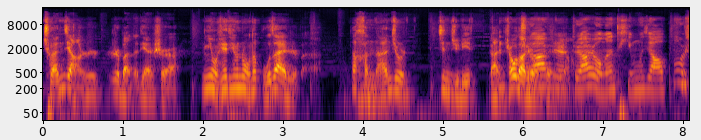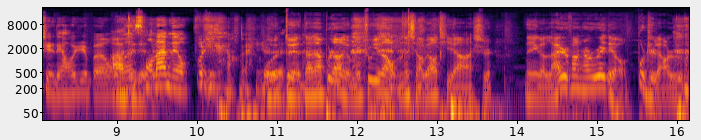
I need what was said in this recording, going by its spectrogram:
全讲日日本的电视，你有些听众他不在日本，他很难就是近距离感受到主这种共鸣。要是主要是我们题目叫不止聊日本，我们从来没有不止聊日本。我对大家不知道有没有注意到我们的小标题啊，是那个来日方长 Radio 不止聊日本，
